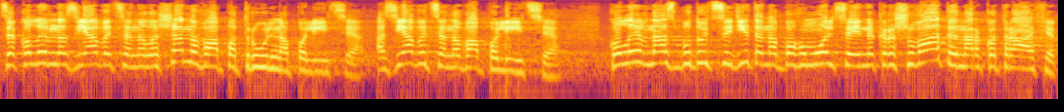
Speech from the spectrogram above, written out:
це коли в нас з'явиться не лише нова патрульна поліція, а з'явиться нова поліція. Коли в нас будуть сидіти на богомольця і не кришувати наркотрафік,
